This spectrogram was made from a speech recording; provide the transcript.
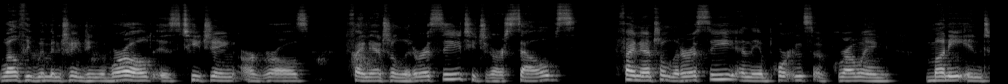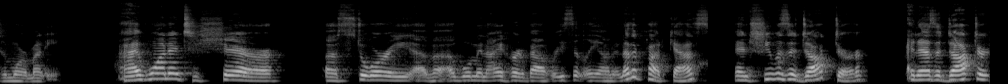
Wealthy Women Changing the World is teaching our girls financial literacy, teaching ourselves financial literacy, and the importance of growing money into more money. I wanted to share a story of a, woman I heard about recently on another podcast, and she was a doctor. And as a doctor,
